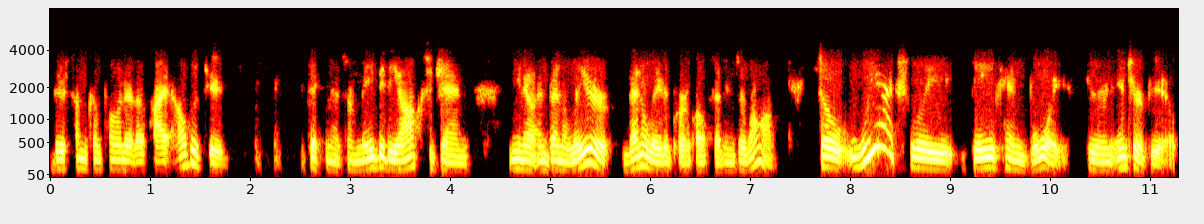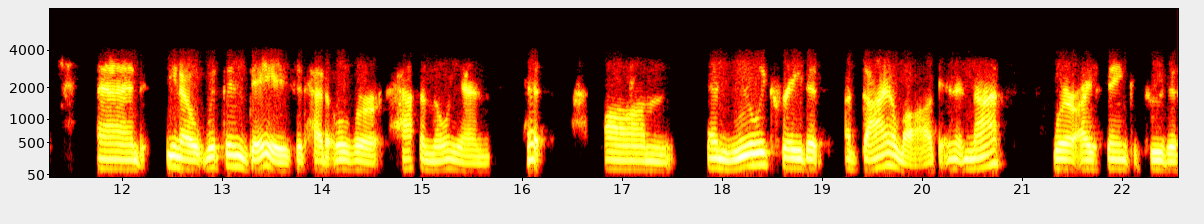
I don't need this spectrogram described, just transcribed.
there's some component of high altitude sickness, or maybe the oxygen, you know, and ventilator ventilator protocol settings are wrong. So we actually gave him voice through an interview. And, you know, within days, it had over half a million hits um, and really created a dialogue. And, that's where I think through this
